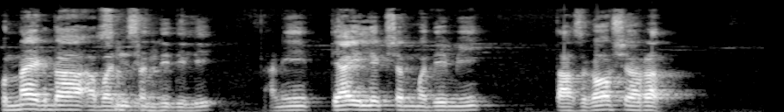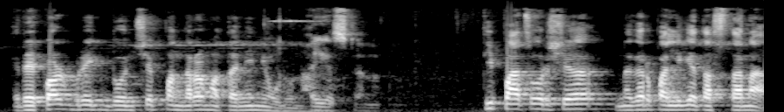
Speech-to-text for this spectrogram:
पुन्हा एकदा आबांनी संधी संधी दिली. आणि त्या इलेक्शनमध्ये मी तासगाव शहरात रेकॉर्ड ब्रेक दोनशे पंधरा मतांनी निवडून. हायस्ट ती पाच वर्ष नगरपालिकेत असताना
